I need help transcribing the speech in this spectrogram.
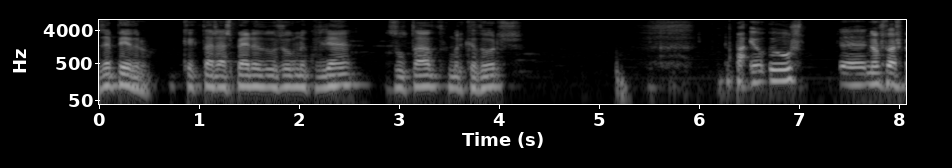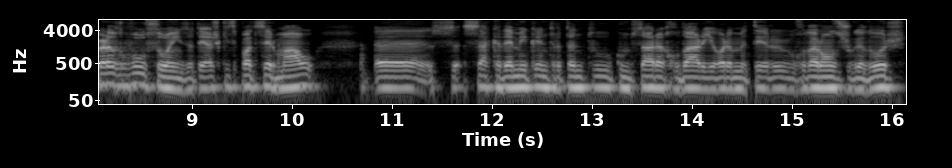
Zé Pedro o que é que estás à espera do jogo na Covilhã? Resultado, marcadores? Pá, eu, eu uh, não estou à espera de revoluções. Até acho que isso pode ser mau Uh, se, se, a académica, entretanto, começar a rodar e agora meter, rodar 11 jogadores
